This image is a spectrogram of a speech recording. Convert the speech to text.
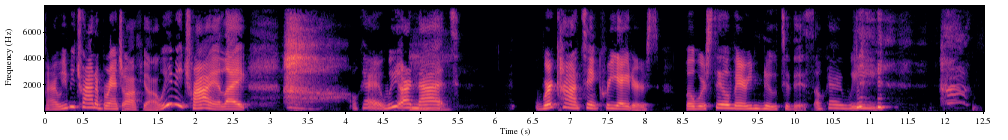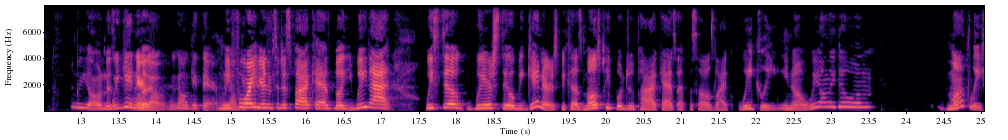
All right. We be trying to branch off, y'all. We be trying, like, okay, we are not, mm. we're content creators, but we're still very new to this. Okay. We, we on this. We getting there look, though. We're gonna get there. we gonna four years into this podcast, but we not we still we're still beginners because most people do podcast episodes like weekly. You know, we only do them monthly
